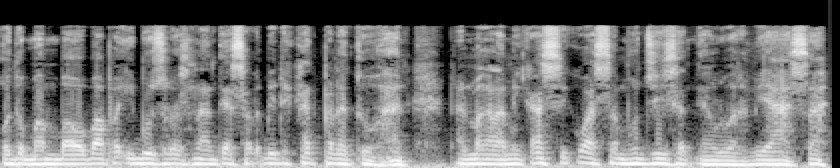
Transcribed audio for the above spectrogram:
untuk membawa Bapak Ibu Saudara senantiasa lebih dekat pada Tuhan dan mengalami kasih kuasa mujizat yang luar biasa.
